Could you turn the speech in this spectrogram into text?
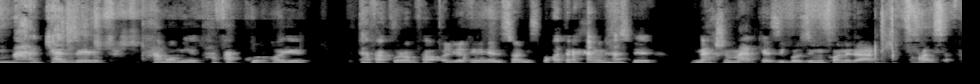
مرکز تمامی تفکرهای تفکرها و فعالیت انسانی است. به خاطر همین هست که نقش مرکزی بازی می‌کنه در فلسفه.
